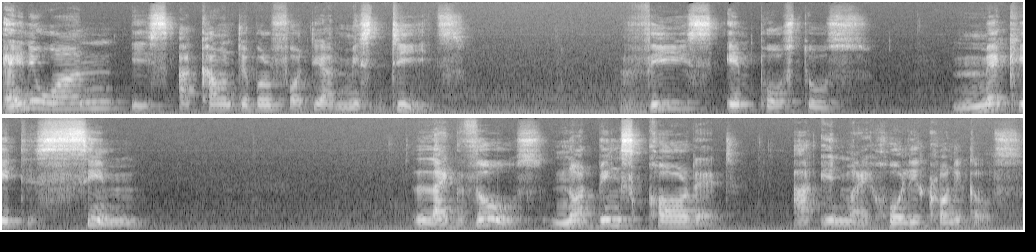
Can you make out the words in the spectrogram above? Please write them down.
anyone is accountable for their misdeeds. These impostors make it seem like those not being scalded are in my holy chronicles.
